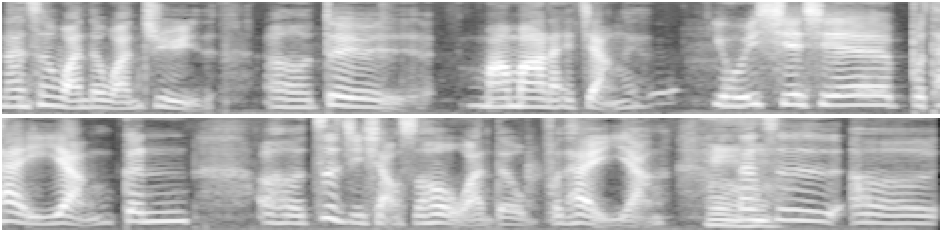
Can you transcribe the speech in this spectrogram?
男生玩的玩具，呃，对妈妈来讲。有一些些不太一样，跟呃自己小时候玩的不太一样，嗯但是呃，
